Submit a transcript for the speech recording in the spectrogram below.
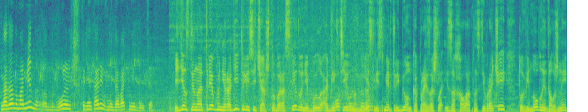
На данный момент э, больше комментариев мы давать не будем. Единственное требование родителей сейчас, чтобы расследование было объективным. Если смерть ребенка произошла из-за халатности врачей, то виновные должны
